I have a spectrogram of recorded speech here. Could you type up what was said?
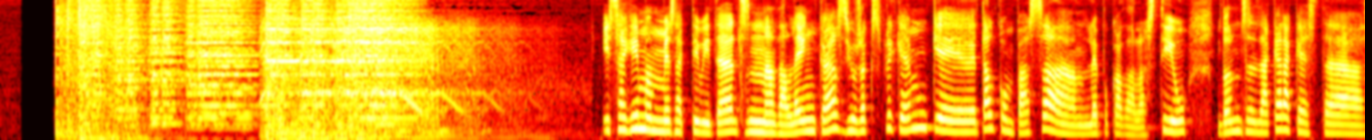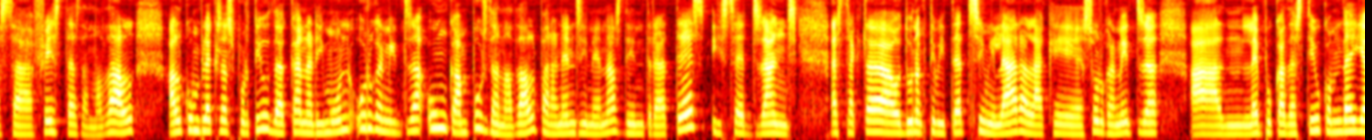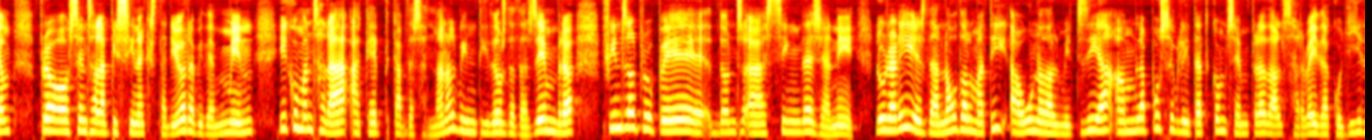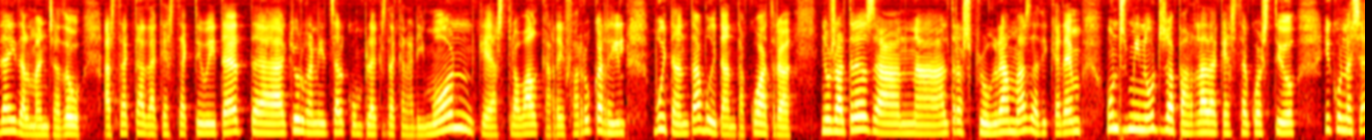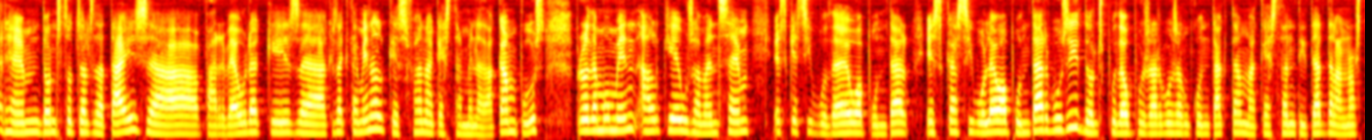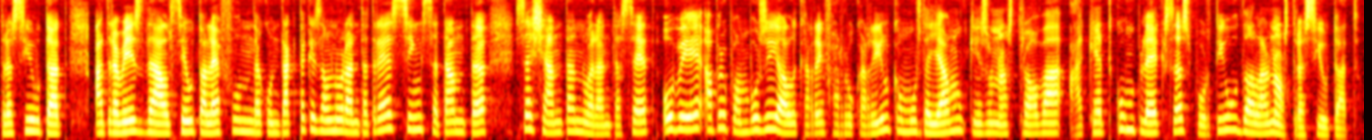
I seguim amb més activitats nadalenques i us expliquem que, tal com passa en l'època de l'estiu, doncs de cara a aquestes eh, festes de Nadal, el complex esportiu de Can Arimunt organitza un campus de Nadal per a nens i nenes d'entre 3 i 16 anys. Es tracta d'una activitat similar a la que s'organitza en l'època d'estiu, com dèiem, però sense la piscina exterior, evidentment, i començarà aquest cap de setmana, el 22 de desembre, fins al proper doncs, 5 de gener. L'horari és de 9 del matí a 1 del migdia amb la possibilitat, com sempre, del servei d'acollida i del menjador. Es tracta d'aquesta activitat eh, que organitza el complex de Canarimont, que es troba al carrer Ferrocarril 8084. Nosaltres, en altres programes, dedicarem uns minuts a parlar d'aquesta qüestió i coneixerem doncs, tots els detalls eh, per veure què és eh, exactament el que es fa en aquesta mena de campus, però de moment el que us avancem és que si voleu apuntar, és que si apuntar-vos-hi, doncs podeu podeu posar-vos en contacte amb aquesta entitat de la nostra ciutat a través del seu telèfon de contacte que és el 93 570 60 97 o bé apropant-vos-hi al carrer Ferrocarril, com us dèiem, que és on es troba aquest complex esportiu de la nostra ciutat.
